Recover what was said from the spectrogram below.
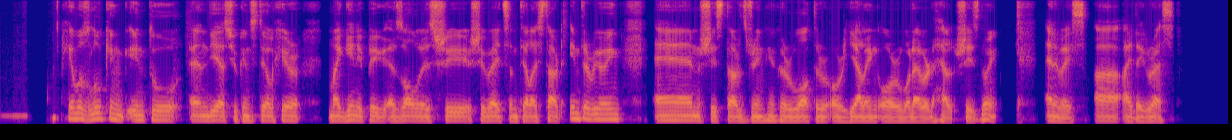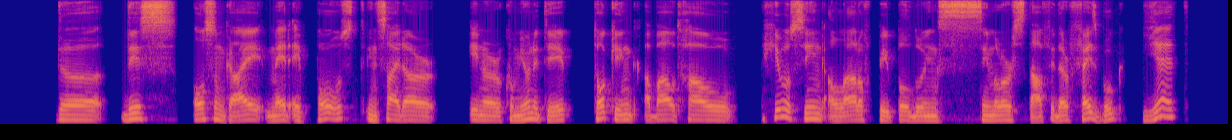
he was looking into and yes you can still hear my guinea pig as always. She she waits until i start interviewing and she starts drinking her water or yelling or whatever the hell she's doing. Anyways uh, i digress. The this awesome guy made a post inside our inner community talking about how he was seeing a lot of people doing similar stuff with their facebook yet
